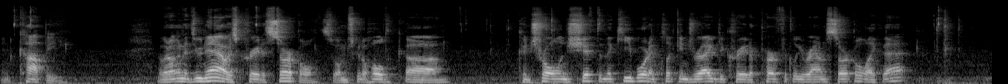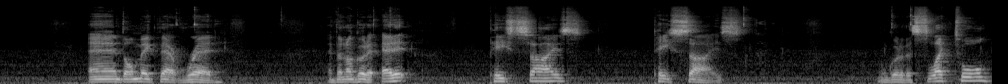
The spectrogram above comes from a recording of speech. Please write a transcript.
and Copy. And what I'm going to do now is create a circle. So I'm just going to hold uh, Control and Shift on the keyboard and click and drag to create a perfectly round circle like that. And I'll make that red. And then I'll go to Edit, Paste Size, Paste Size. We'll go to the Select tool,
